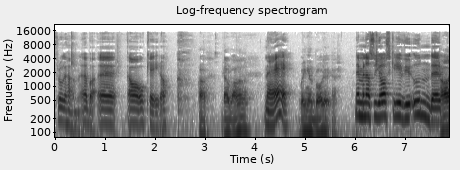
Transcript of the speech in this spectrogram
Frågade han. Jag bara, eh, ja okej då. Ja, Garvade eller? Nej. Det var ingen bra grej kanske. Nej men alltså jag skrev ju under Ja,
